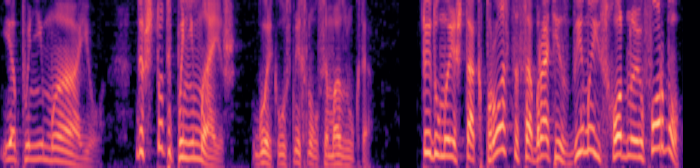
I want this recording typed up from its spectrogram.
Я понимаю. Да что ты понимаешь? Горько усмехнулся Мазукта. Ты думаешь так просто собрать из дыма исходную форму?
